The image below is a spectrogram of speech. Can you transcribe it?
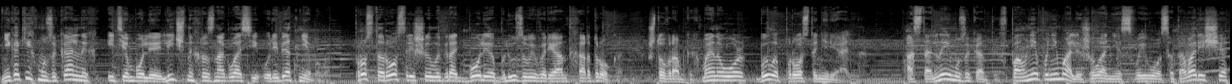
Никаких музыкальных и тем более личных разногласий у ребят не было. Просто Росс решил играть более блюзовый вариант хард-рока, что в рамках Manowar было просто нереально. Остальные музыканты вполне понимали желание своего сотоварища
